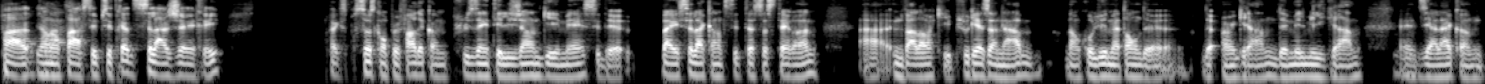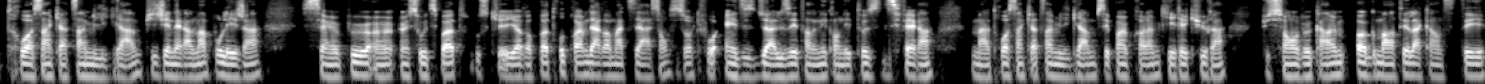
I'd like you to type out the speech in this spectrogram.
pas, Ils en ont pas assez. Puis c'est très difficile à gérer. Fait que c'est pour ça ce qu'on peut faire de comme plus intelligent, entre guillemets, c'est de baisser la quantité de testostérone à une valeur qui est plus raisonnable. Donc, au lieu, mettons, de, de 1 gramme, de 1000 mg, euh, Mhm. d'y aller à comme 300-400 mg. Puis généralement, pour les gens, c'est un peu un, un sweet spot où il n'y aura pas trop de problèmes d'aromatisation. C'est sûr qu'il faut individualiser étant donné qu'on est tous différents. Mais à 300-400 mg, ce n'est pas un problème qui est récurrent. Puis si on veut quand même augmenter la quantité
